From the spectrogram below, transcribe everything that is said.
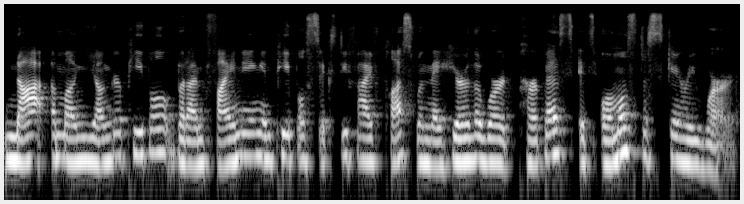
not among younger people, but I'm finding in people 65 plus, when they hear the word purpose, it's almost a scary word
